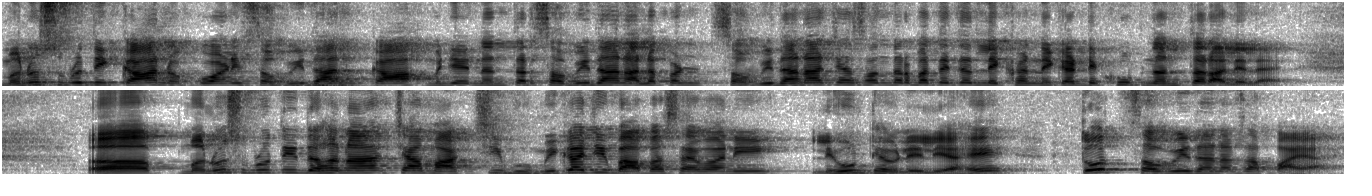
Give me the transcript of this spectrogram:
मनुस्मृती का नको आणि संविधान का म्हणजे नंतर संविधान आलं पण संविधानाच्या संदर्भात त्याच्यात लेखन नाही कारण ते खूप नंतर आलेलं आहे. मनुस्मृती दहनाच्या मागची भूमिका जी बाबासाहेबांनी लिहून ठेवलेली आहे तोच संविधानाचा पाया आहे.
